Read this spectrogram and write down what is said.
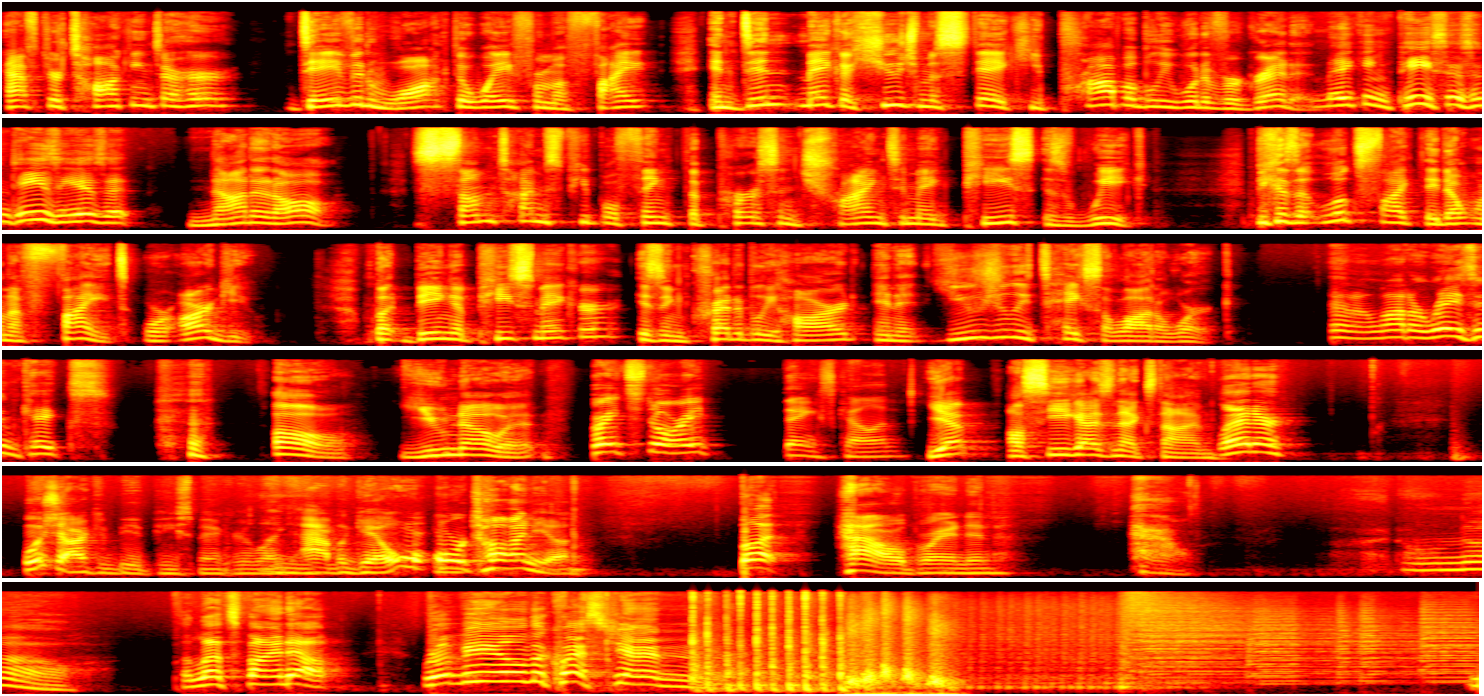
After talking to her, David walked away from a fight and didn't make a huge mistake he probably would have regretted. Making peace isn't easy, is it? Not at all. Sometimes people think the person trying to make peace is weak because it looks like they don't want to fight or argue. But being a peacemaker is incredibly hard and it usually takes a lot of work. And a lot of raisin cakes. Oh, you know it. Great story. Thanks, Kellen. Yep, I'll see you guys next time. Later. Wish I could be a peacemaker like Abigail or, or Tanya. But how, Brandon? How? I don't know. But let's find out. Reveal the question.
